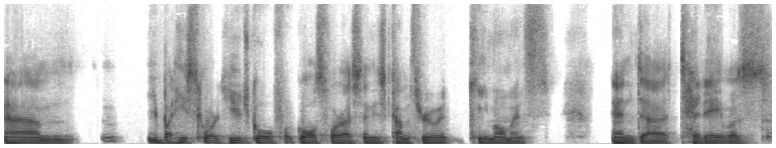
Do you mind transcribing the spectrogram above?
Um, but he scored huge goal for, goals for us and he's come through at key moments. And uh, today was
